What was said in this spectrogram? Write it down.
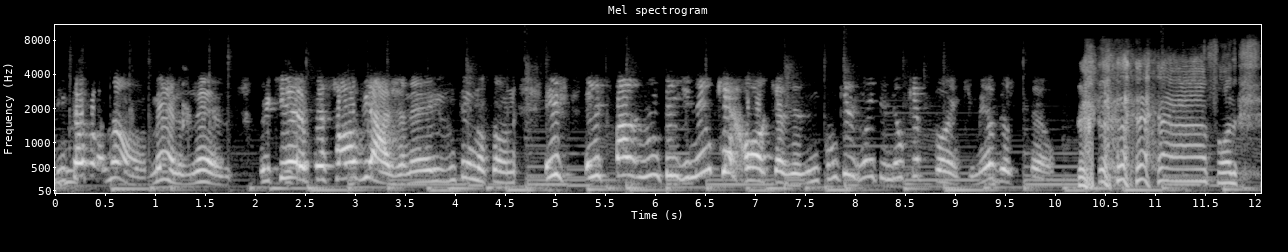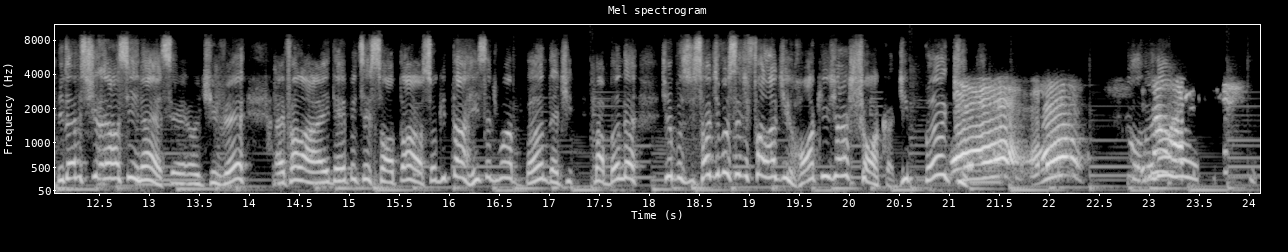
então, não, menos, menos. Porque o pessoal viaja, né? Eles não têm noção. Né? Eles, eles falam, não entendem nem o que é rock, às vezes. Como que eles vão entender o que é funk? Meu Deus do céu. Foda. E deve ser assim, né? Eu te ver, aí falar, aí de repente você solta, ó, oh, eu sou guitarrista de uma banda, de uma banda, tipo, só de você de falar de rock já choca. De punk. É, é. Não, não, não...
